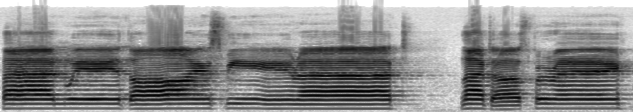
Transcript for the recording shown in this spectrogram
and with thy spirit. Let us pray.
